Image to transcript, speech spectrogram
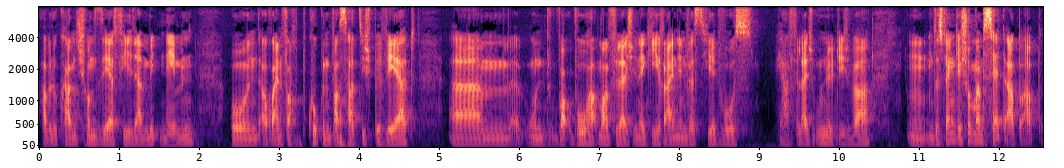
aber du kannst schon sehr viel da mitnehmen und auch einfach gucken, was hat sich bewährt ähm, und wo, wo hat man vielleicht Energie rein investiert, wo es ja vielleicht unnötig war. Mm, und das fängt ja schon beim Setup ab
